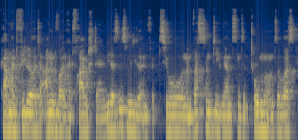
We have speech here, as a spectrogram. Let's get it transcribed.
kamen halt viele Leute an und wollten halt Fragen stellen, wie das ist mit dieser Infektion und was sind die ganzen Symptome und sowas,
